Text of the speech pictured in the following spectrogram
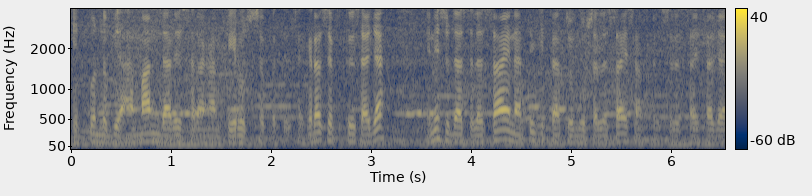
handphone lebih aman dari serangan virus seperti saya kira seperti saja. Ini sudah selesai nanti kita tunggu selesai sampai selesai saja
